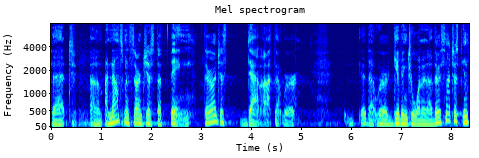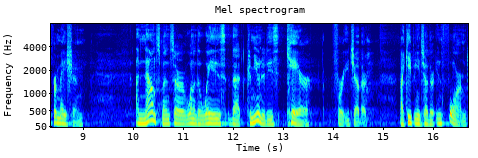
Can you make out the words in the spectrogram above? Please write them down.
that um, announcements aren't just a thing, they aren't just data that we're, that we're giving to one another, it's not just information. Announcements are one of the ways that communities care for each other by keeping each other informed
